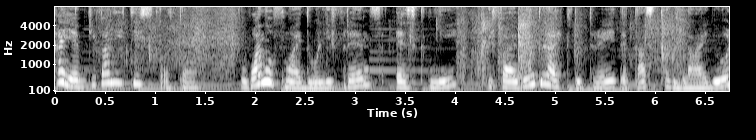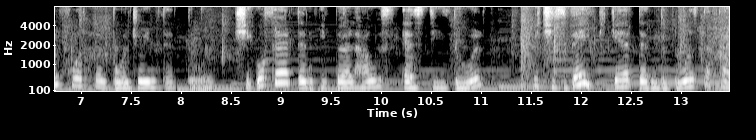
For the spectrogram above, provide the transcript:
Hi everyone, it is Toto. One of my dolly friends asked me if I would like to trade a custom Blythe doll for her ball jointed doll. She offered an Apple House SD doll, which is way bigger than the dolls that I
